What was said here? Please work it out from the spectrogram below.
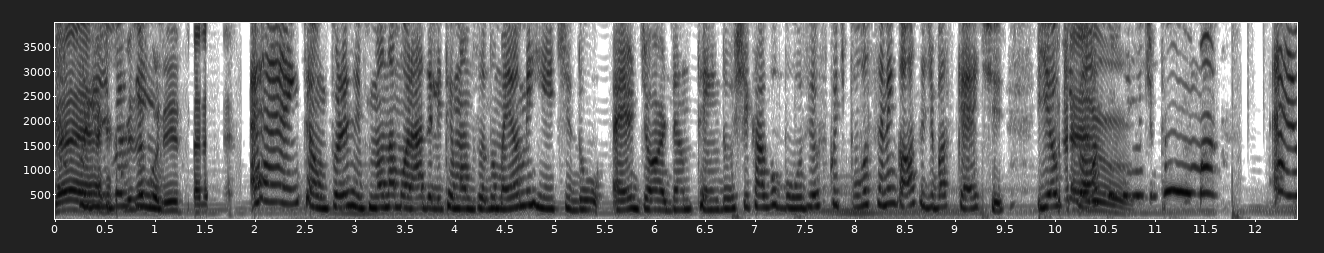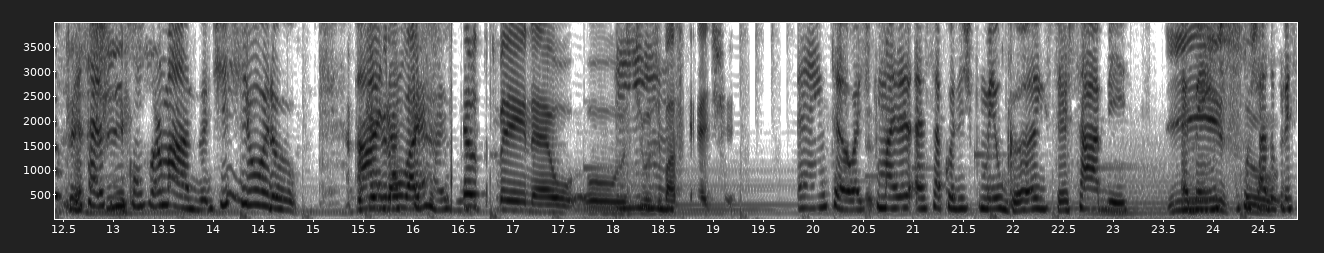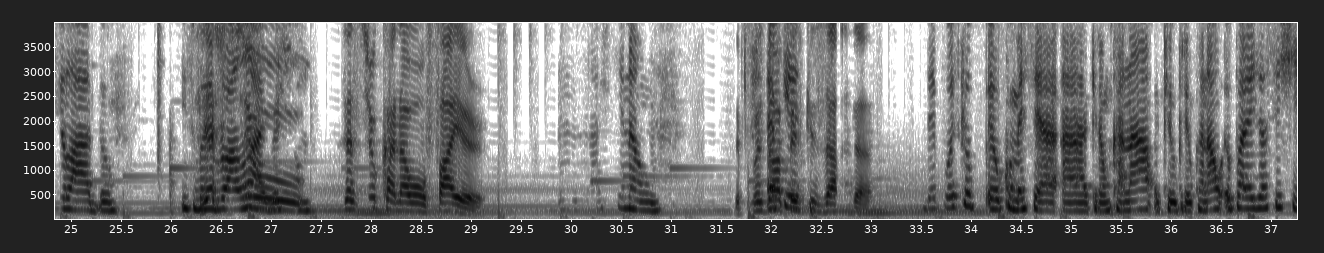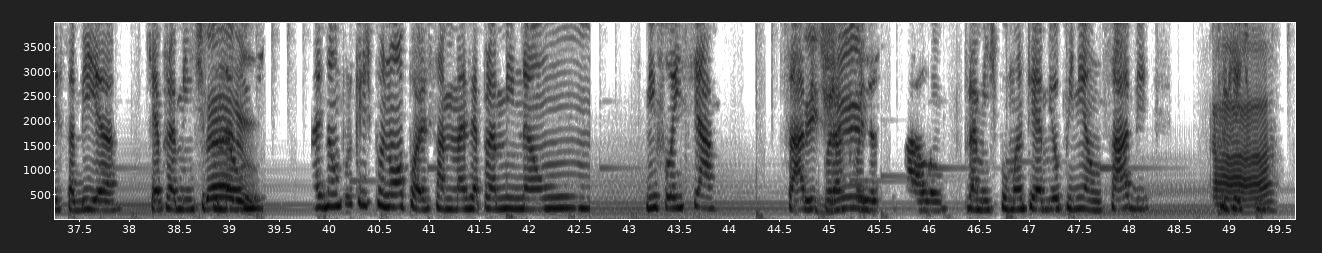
É, Porque, tipo, coisa assim, bonita, né? É, então, por exemplo, meu namorado, ele tem uma blusa do Miami Heat, do Air Jordan, tem do Chicago Bulls, e eu fico, tipo, você nem gosta de basquete. E eu sério? que gosto, tenho, tipo, uma. É, eu fico, sério, eu fico inconformada, te juro. É porque Ai, virou um lifestyle também, né, o, o estilo de basquete. É, então, é tipo mais essa coisa, tipo, meio gangster, sabe? Isso. É bem tipo, puxado pra esse lado. Isso me lembrou Alan Iverson. Você assistiu o canal On Fire? Que não. Depois dá é uma pesquisada. Depois que eu, eu comecei a, a, criar um canal, que eu criei o um canal, eu parei de assistir, sabia? Que é pra mim, tipo, Sério? não. Mas não porque, tipo, eu não apoio, sabe? Mas é pra mim não me influenciar, sabe? Entendi. Por as coisas que falam. Pra mim, tipo, manter a minha opinião, sabe? Porque, ah. tipo,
